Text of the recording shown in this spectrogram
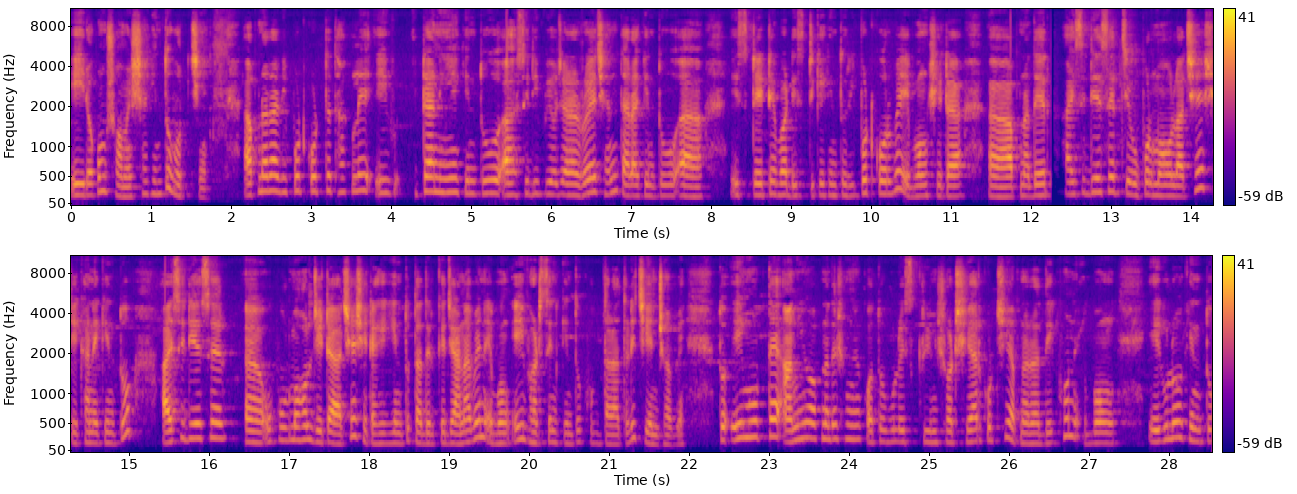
এই রকম সমস্যা কিন্তু হচ্ছে। আপনারা রিপোর্ট করতে থাকলে এইটা নিয়ে কিন্তু সিডিপিও যারা রয়েছেন, তারা কিন্তু স্টেটে বা ডিস্ট্রিক্টে কিন্তু রিপোর্ট করবে এবং সেটা আপনাদের আইসিডিএসের যে উপর মহল আছে, সেখানে কিন্তু আইসিডিএসের উপরমহল যেটা আছে, সেটাকে কিন্তু তাদেরকে জানাবেন এবং এই ভার্সেন কিন্তু খুব তাড়াতাড়ি চেঞ্জ হবে। তো এই মুহূর্তে আমিও আপনাদের সঙ্গে কতগুলো স্ক্রিনশট শেয়ার করছি, আপনারা দেখুন এবং এগুলো কিন্তু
